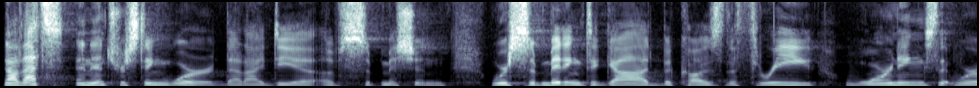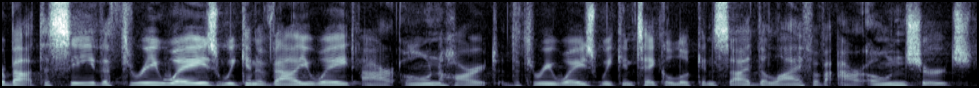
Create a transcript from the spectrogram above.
Now, that's an interesting word, that idea of submission. We're submitting to God because the three warnings that we're about to see, the three ways we can evaluate our own heart, the three ways we can take a look inside the life of our own church,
